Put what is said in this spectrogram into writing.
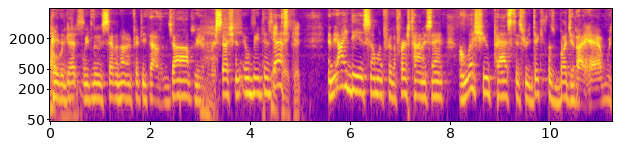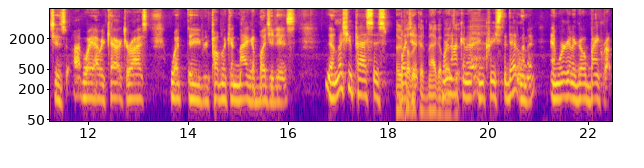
Pay the debt, we'd lose 750,000 jobs. We'd have a recession. It would be a Can't disaster. take it. And the idea is someone for the first time is saying, unless you pass this ridiculous budget I have, which is uh, the way I would characterize what the Republican MAGA budget is, unless you pass this budget, Republican MAGA we're budget. not going to increase the debt limit and we're going to go bankrupt.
